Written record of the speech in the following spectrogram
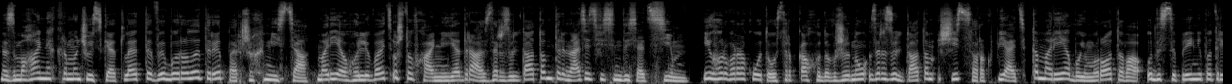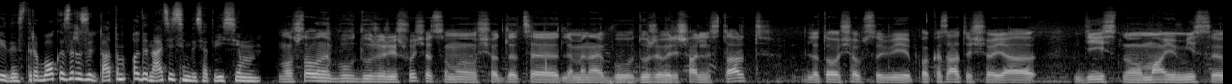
На змаганнях кременчуцькі атлети вибороли три перших місця. Марія Голівець у штовханні ядра з результатом 13,87. Ігор Варакута у стрибках у довжину з результатом 6,45. Та Марія Боймуротова у дисципліні потрійний стрибок з результатом 11,78. Налаштований був дуже рішуче, тому що для це для мене був дуже вирішальний старт для того, щоб собі показати, що я дійсно маю місце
